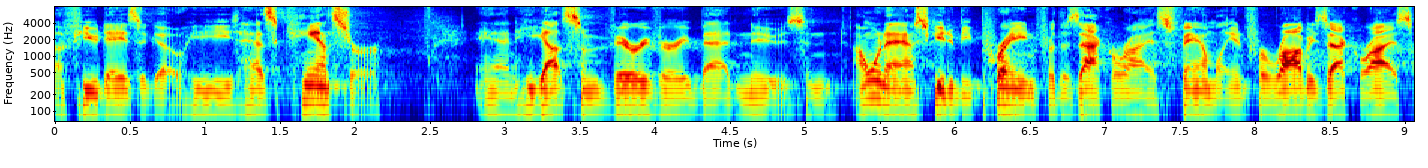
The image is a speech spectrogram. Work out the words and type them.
a few days ago. He has cancer and he got some very, very bad news. And I want to ask you to be praying for the Zacharias family and for Ravi Zacharias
